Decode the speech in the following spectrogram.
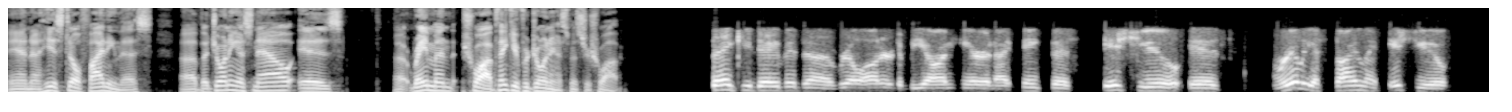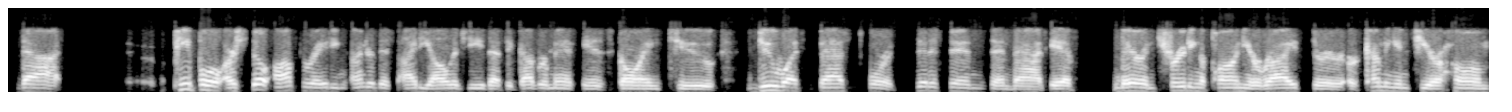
And uh, he is still fighting this. Uh, but joining us now is uh, Raymond Schwab. Thank you for joining us, Mr. Schwab. Thank you, David. Uh, real honor to be on here. And I think this issue is really a silent issue that people are still operating under this ideology that the government is going to do what's best for its citizens and that if they're intruding upon your rights or, or coming into your home,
